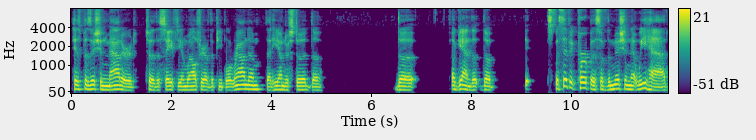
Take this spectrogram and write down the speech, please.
his position mattered to the safety and welfare of the people around him, that he understood the, the, again, the, the specific purpose of the mission that we had.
